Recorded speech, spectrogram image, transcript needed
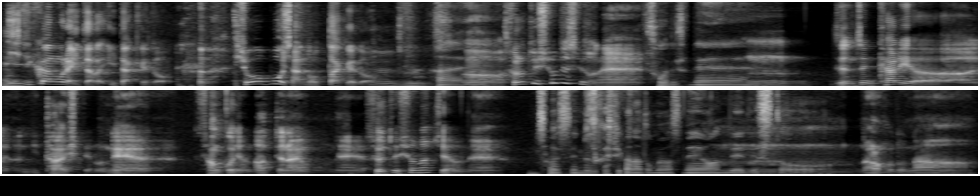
2時間ぐらいいたいたけど、消防車乗ったけど、うん、はい。それと一緒ですよね。そうですね、うん、全然キャリアに対してのね、参考にはなってないもんね。それと一緒になっちゃうよね。そうですね。難しいかなと思いますね。ワンデーですと、うん。なるほどな。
